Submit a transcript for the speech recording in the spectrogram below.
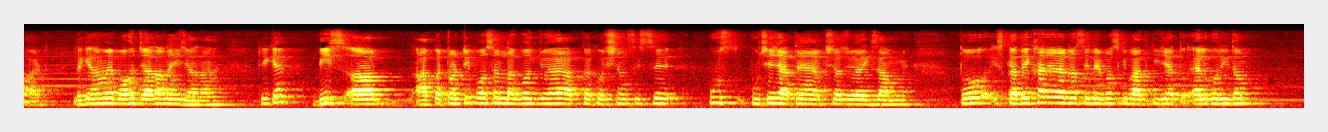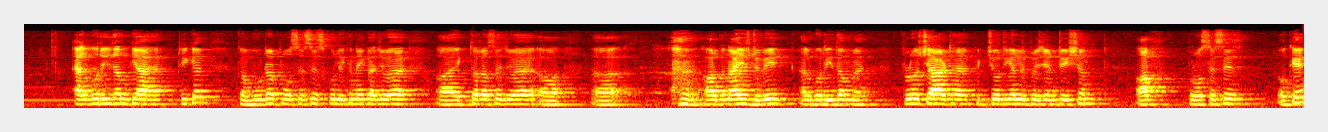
पार्ट लेकिन हमें बहुत ज़्यादा नहीं जाना है, ठीक है? बीस आपका ट्वेंटी परसेंट लगभग जो है आपका क्वेश्चन इससे पूछ, पूछे जाते हैं अक्सर जो है एग्ज़ाम में। तो इसका देखा जाए, अगर सिलेबस की बात की जाए तो एल्गोरिदम एल्गोरिदम क्या है, ठीक है? कंप्यूटर प्रोसेसेस को लिखने का जो है एक तरह से जो है ऑर्गेनाइज्ड वे एल्गोरिदम है। फ्लो चार्ट है pictorial representation of processes okay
